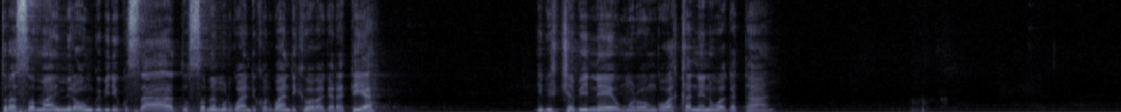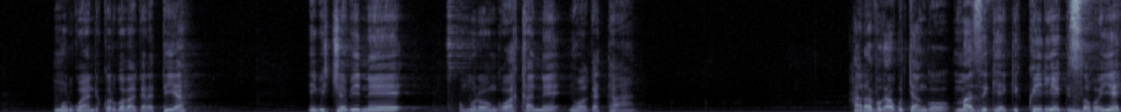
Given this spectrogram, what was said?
Turasoma imirongo ibiri gusa dusome mu rwandiko rwandikiwe abagaratiya ibice bine umurongo wa kane n'uwa gatanu. Mu rwandiko rw'abagaratiya ibice bine umurongo wa kane n'uwa gatanu. Haravuga gutya ngo maze igihe gikwiriye gisohoye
